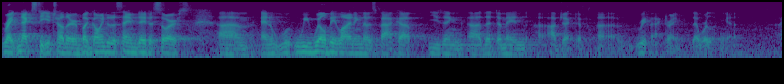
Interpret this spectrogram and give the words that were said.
right next to each other, but going to the same data source. Um, and we will be lining those back up using uh, the domain uh, object of, uh, refactoring that we're looking at. I,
